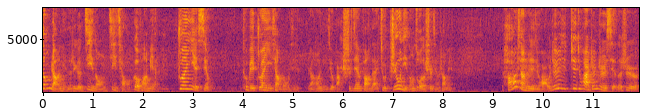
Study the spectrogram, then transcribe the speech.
增长你的这个技能、技巧各方面专业性，特别专一项东西，然后你就把时间放在就只有你能做的事情上面。好好想着这句话，我觉得这句话真是写的是，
